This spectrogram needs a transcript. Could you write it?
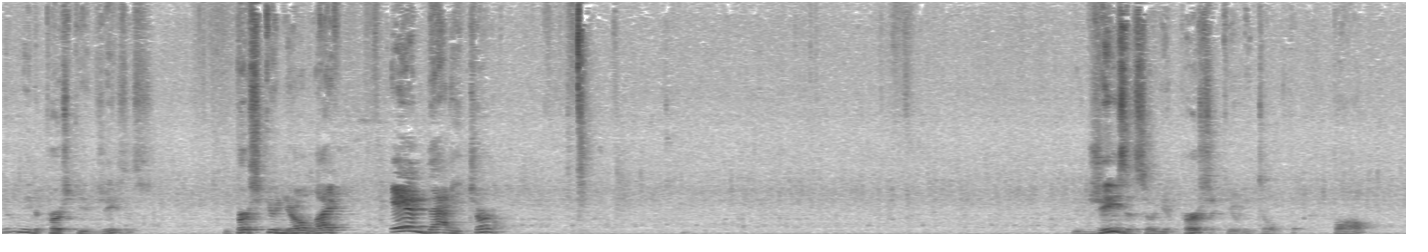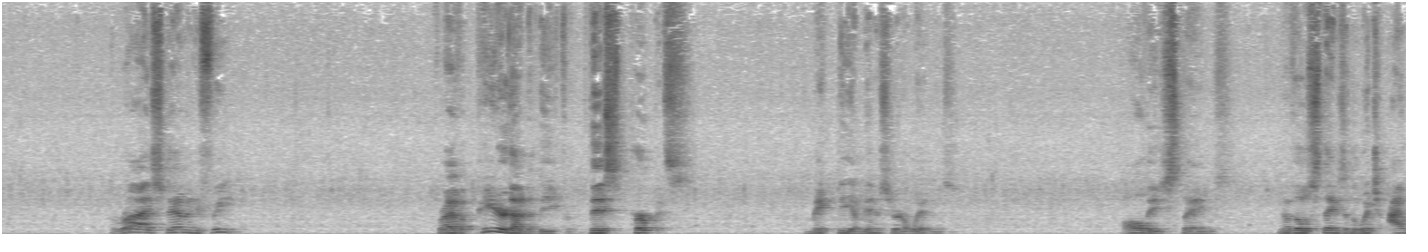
You don't need to persecute Jesus. You're persecuting your own life and that eternal. Jesus who you persecute, he told Paul. Arise, stand on your feet. For I have appeared unto thee for this purpose. Make thee a minister and a witness. All these things, and of those things in the which I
